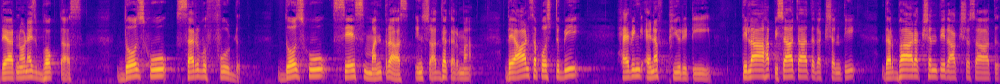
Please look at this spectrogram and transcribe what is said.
they are known as bhoktas. Those who serve food, those who says mantras in Shraddha karma, they are supposed to be having enough purity. Tilaha pisachat rakshanti, darbha rakshanti rakshasat.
